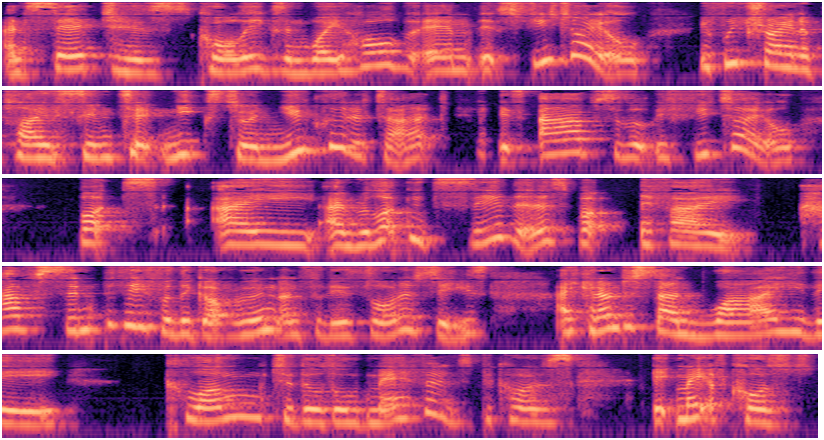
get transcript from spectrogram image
and said to his colleagues in Whitehall that um, it's futile. If we try and apply the same techniques to a nuclear attack, it's absolutely futile. But I, I'm reluctant to say this, but if I have sympathy for the government and for the authorities, I can understand why they clung to those old methods because it might have caused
